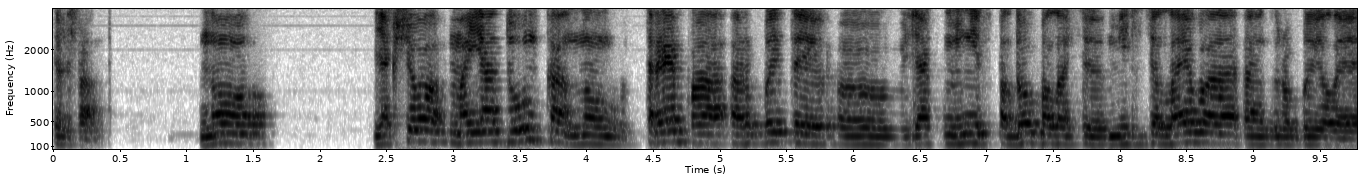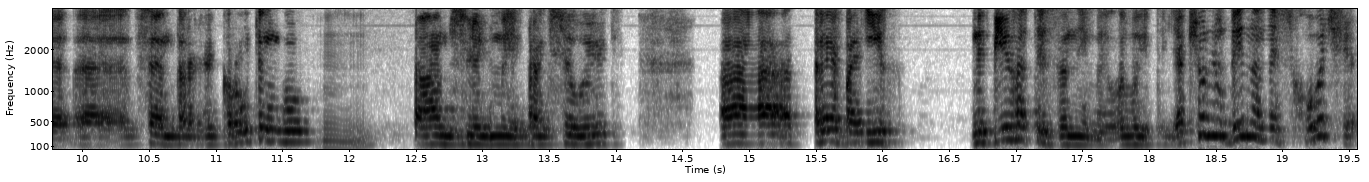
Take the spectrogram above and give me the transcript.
сержант. Ну якщо моя думка, ну треба робити, е, як мені сподобалось, в місті Лева е, зробили е, центр рекрутингу. Там з людьми працюють. Треба їх не бігати за ними, ловити. Якщо людина не схоче,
